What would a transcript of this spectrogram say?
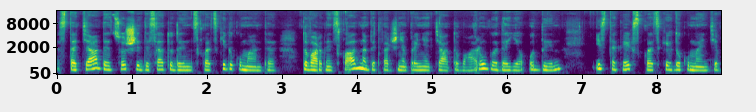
Стаття 961. Складські документи. Товарний склад на підтвердження прийняття товару видає один із таких складських документів:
